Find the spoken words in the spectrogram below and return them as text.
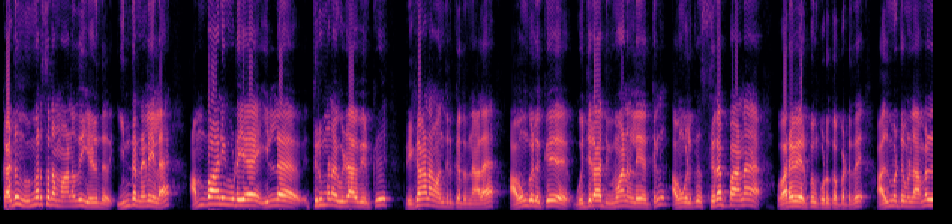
கடும் விமர்சனமானது எழுந்தது. இந்த நிலையில அம்பானியுடைய இல்ல திருமண விழாவிற்கு ரிகானா வந்திருக்கிறதுனால அவங்களுக்கு குஜராத் விமான நிலையத்தில் அவங்களுக்கு சிறப்பான வரவேற்பும் கொடுக்கப்பட்டது. அது மட்டும் இல்லாமல்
